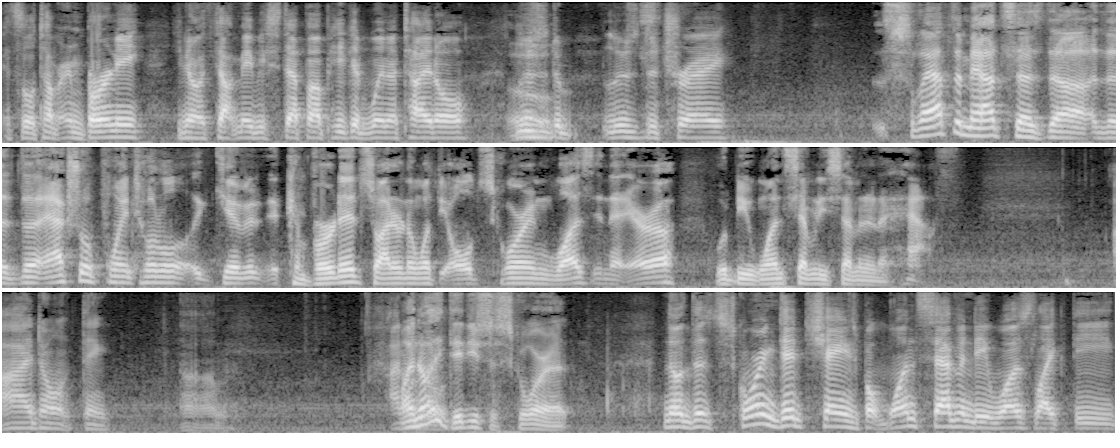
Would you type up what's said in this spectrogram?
it's a little tougher. And Bernie, you know, I thought maybe step up, he could win a title, lose Oh. to lose to Trey. Slap the mat says the, the the actual point total given converted, so I don't know what the old scoring was in that era, would be 177 and a half. I don't think. Um, I, Well, I don't know they did used to score it. No, the scoring did change, but 170 was like the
